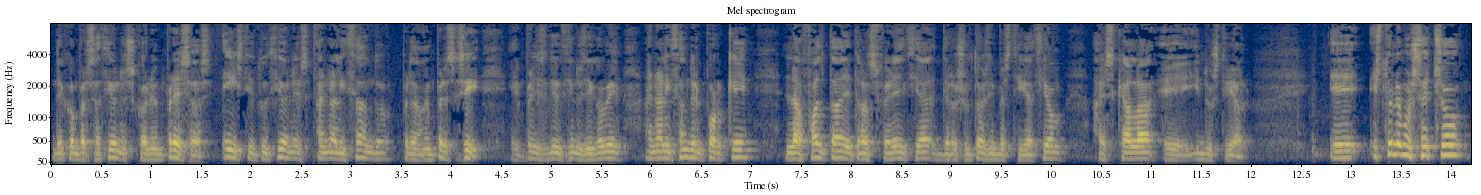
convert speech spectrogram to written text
de conversaciones con empresas e instituciones analizando, perdón, empresas, sí, empresas e instituciones, digo bien, analizando el por qué la falta de transferencia de resultados de investigación a escala industrial. Esto lo hemos hecho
